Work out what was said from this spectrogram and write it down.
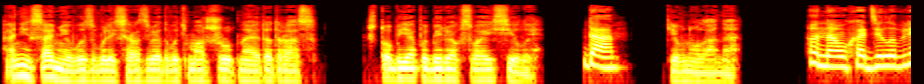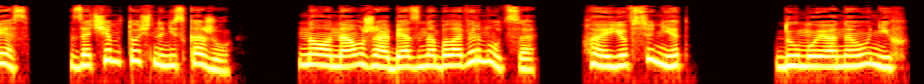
Они сами вызвались разведывать маршрут на этот раз, чтобы я поберег свои силы. «Да», — кивнула она. «Она уходила в лес, Зачем, точно не скажу. Но она уже обязана была вернуться, а ее все нет. Думаю, она у них.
